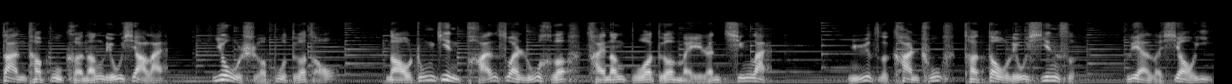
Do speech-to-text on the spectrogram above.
但他不可能留下来，又舍不得走，脑中尽盘算如何才能博得美人青睐。女子看出他逗留心思，练了笑意，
